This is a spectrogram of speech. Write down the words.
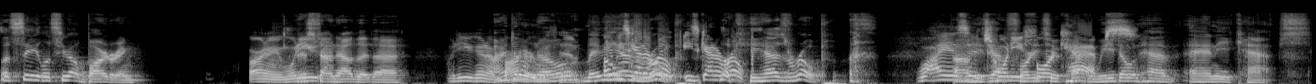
Let's see. Let's see about bartering. Bartering, what I are just you found out that uh, what are you gonna I barter don't know. with him? Maybe oh, he he's has got a rope. rope. He's got a Look, rope. he has rope. Why is Oh, it 24 42 caps? cap- We don't have any caps.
